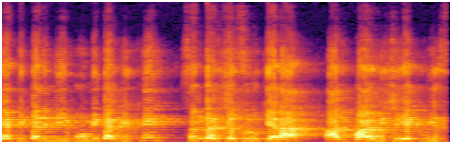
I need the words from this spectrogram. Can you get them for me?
त्या ठिकाणी मी भूमिका घेतली संघर्ष सुरू केला. आज बावीसशे एकवीस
